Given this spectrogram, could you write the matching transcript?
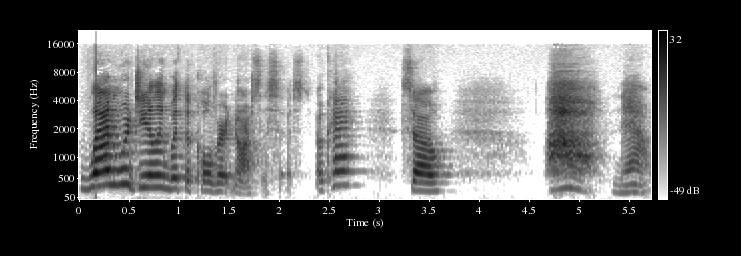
when we're dealing with the covert narcissist. Okay? So, now,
